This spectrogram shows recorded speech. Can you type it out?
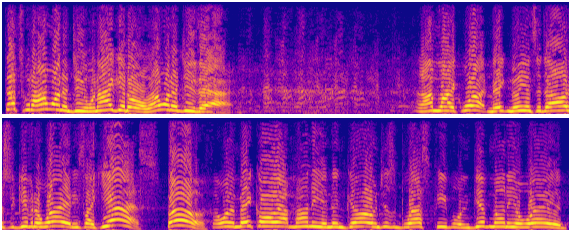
That's what I want to do when I get old. I want to do that. and I'm like, What? Make millions of dollars to give it away? And he's like, Yes, both. I want to make all that money and then go and just bless people and give money away and,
